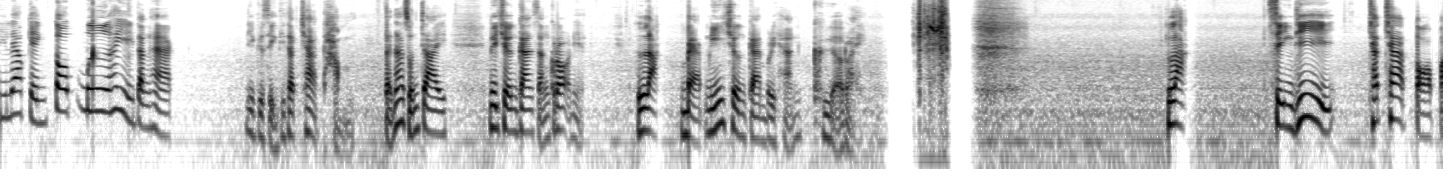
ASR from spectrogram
ดีแล้วเก่งตบมือให้อีกต่างหาก นี่คือสิ่งที่ทัชชาติทำแต่น่าสนใจในเชิงการสังเคราะห์เนี่ยหลักแบบนี้เชิงการบริหารคืออะไร หลักสิ่งที่ชัดชาติต่อไป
